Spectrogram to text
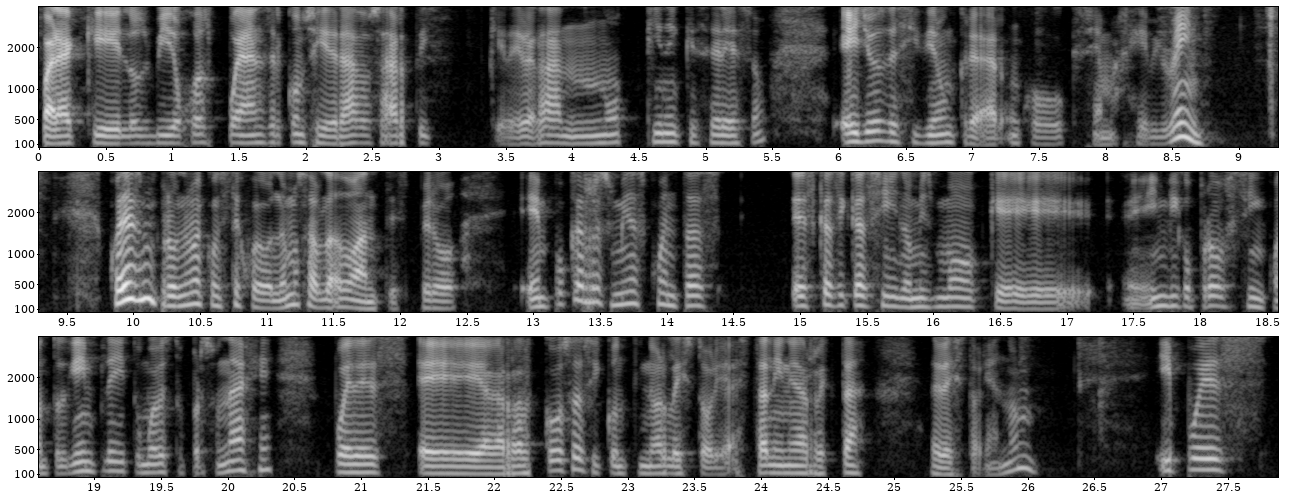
para que los videojuegos puedan ser considerados arte, que de verdad no tiene que ser eso, ellos decidieron crear un juego que se llama Heavy Rain. ¿Cuál es mi problema con este juego? Lo hemos hablado antes, pero en pocas resumidas cuentas es casi casi lo mismo que eh, Indigo Prophecy en cuanto al gameplay, tú mueves tu personaje, puedes eh, agarrar cosas y continuar la historia, esta línea recta de la historia, ¿no? Y pues,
